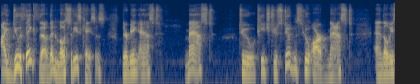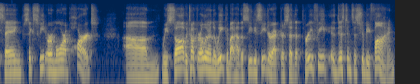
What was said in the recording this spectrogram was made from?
I do think though that in most of these cases they're being asked masked to teach to students who are masked and they'll be staying six feet or more apart um, we saw, we talked earlier in the week about how the CDC director said that three feet distances should be fine.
